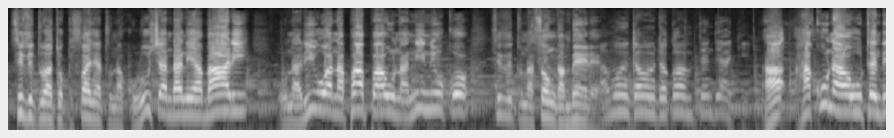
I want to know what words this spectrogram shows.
Sisi tunachokifanya tunakurusha ndani ya bahari, unaliwa na papa au na nini huko, sisi tunasonga mbele. Amoni kama mtakuwa mtendi haki. Ha, hakuna utendi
